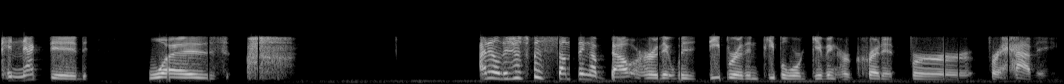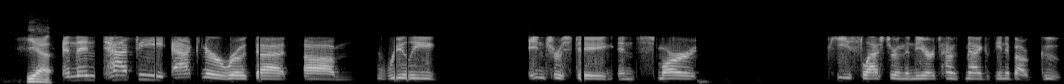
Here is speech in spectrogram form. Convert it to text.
connected was I don't know. There just was something about her that was deeper than people were giving her credit for for having. Yeah. And then Taffy Akner wrote that um, really interesting and smart piece last year in the New York Times Magazine about Goop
